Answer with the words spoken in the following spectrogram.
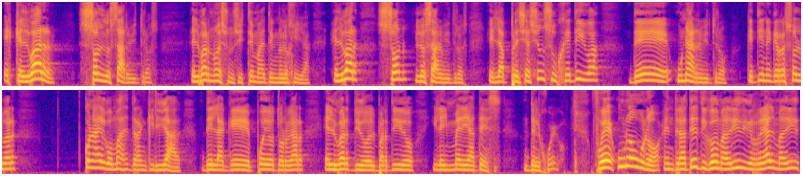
es que el VAR son los árbitros el VAR no es un sistema de tecnología. El VAR son los árbitros. Es la apreciación subjetiva de un árbitro que tiene que resolver con algo más de tranquilidad de la que puede otorgar el vértigo del partido y la inmediatez del juego. Fue 1 a 1 entre Atlético de Madrid y Real Madrid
